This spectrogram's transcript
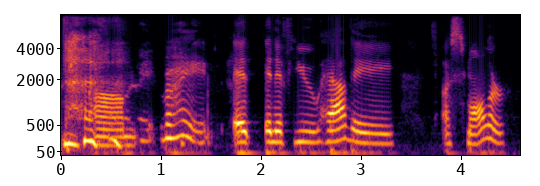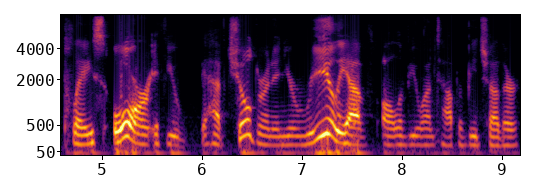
um, Right. Right. it, and if you have a a smaller place or if you have children and you really have all of you on top of each other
